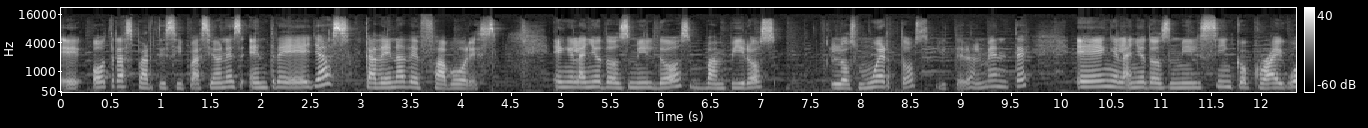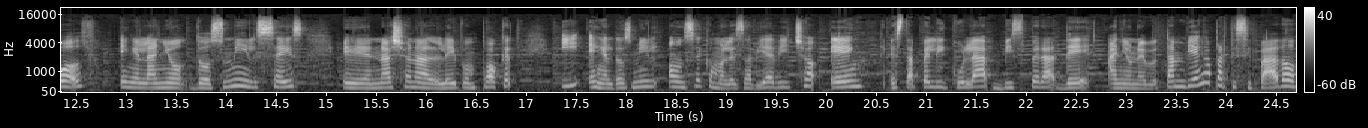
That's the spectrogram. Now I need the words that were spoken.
eh, otras participaciones, entre ellas Cadena de Favores. En el año 2002 Vampiros los Muertos, literalmente. En el año 2005 Cry Wolf. En el año 2006 eh, National Lampoon Pocket. Y en el 2011, como les había dicho, en esta película Víspera de Año Nuevo. También ha participado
